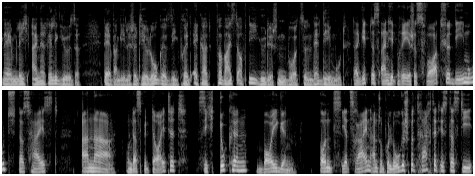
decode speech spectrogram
nämlich eine religiöse. Der evangelische Theologe Siegfried Eckert verweist auf die jüdischen Wurzeln der Demut. Da gibt es ein hebräisches Wort für Demut, das heißt Anna, und das bedeutet sich ducken, beugen. Und jetzt rein anthropologisch betrachtet ist das die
